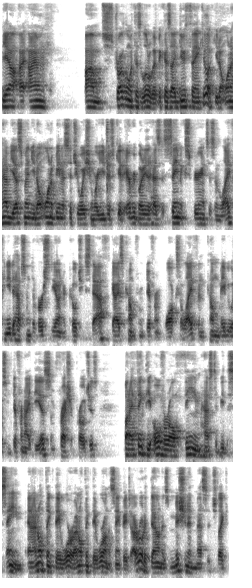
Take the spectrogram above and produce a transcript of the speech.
Yeah, I, I'm I'm struggling with this a little bit because I do think, look, you don't want to have yes men. You don't want to be in a situation where you just get everybody that has the same experiences in life. You need to have some diversity on your coaching staff. Guys come from different walks of life and come maybe with some different ideas, some fresh approaches. But I think the overall theme has to be the same. And I don't think they were. I don't think they were on the same page. I wrote it down as mission and message. Like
